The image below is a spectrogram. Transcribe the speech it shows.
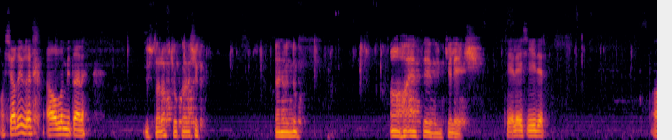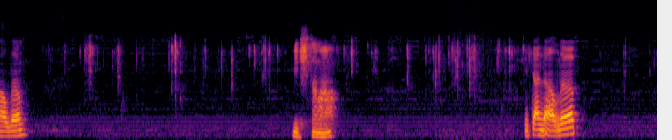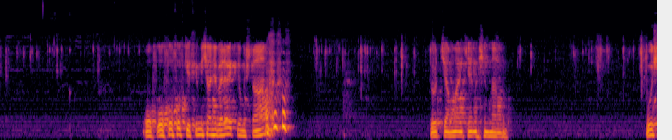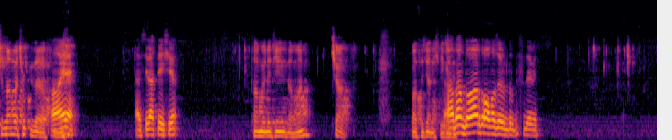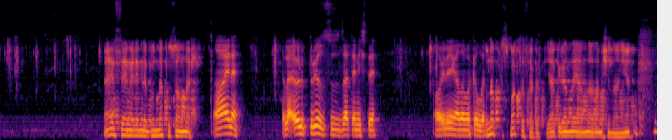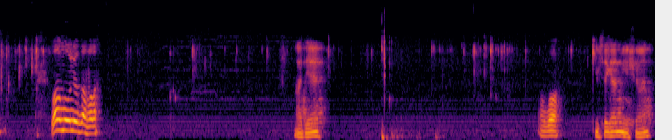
Aşağıdayım zaten. Aldım bir tane. Üst taraf çok karışık. Ben öldüm. Aha en sevdiğim keleş. Keleş iyidir. Aldım. Kişi tamam. Bir tane daha aldım. Of of of of keskin nişancı beni bekliyormuş lan. Dört cam varken ışınlandım. Bu ışınlanma çok güzel aslında. Aynen. Hem silah değişiyor. Tam öleceğin zaman çap. Basacaksın işte. geri. Adam doğar doğmaz öldürdüm demin. En sevmediğim de bunda pusanlar. Aynen. Öyle ölüp duruyorsunuz zaten işte. Oynayın adam akıllı. Bunda pusmak da sakat ya. Bir anda yanında adam ışınlanıyor. Lan ne oluyor lan falan. Hadi. Allah. Kimse gelmiyor şu an.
